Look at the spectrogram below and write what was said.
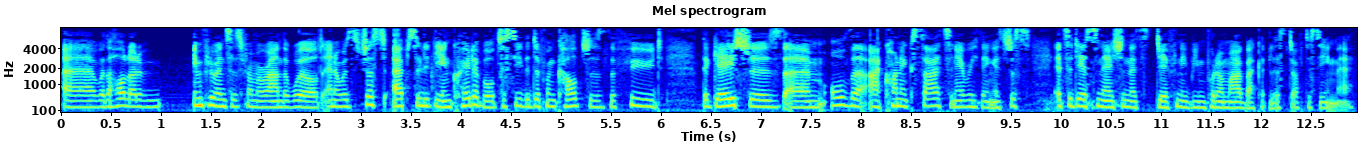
uh, with a whole lot of influencers from around the world, and it was just absolutely incredible to see the different cultures, the food, the geishas, um, all the iconic sites and everything. It's just it's a destination that's definitely been put on my bucket list after seeing that.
